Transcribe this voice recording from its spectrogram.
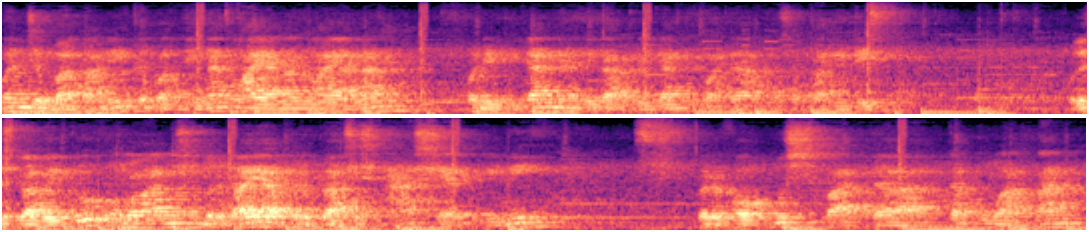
menjembatani kepentingan layanan-layanan pendidikan yang kita berikan kepada peserta didik. Oleh sebab itu, pengelolaan sumber daya berbasis aset ini berfokus pada kekuatan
